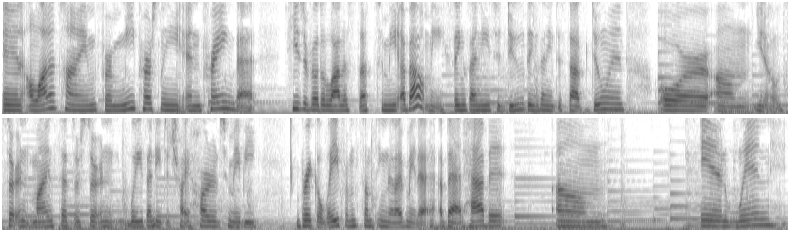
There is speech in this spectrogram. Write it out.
And a lot of time for me personally, and praying that He's revealed a lot of stuff to me about me, things I need to do, things I need to stop doing, or um, you know, certain mindsets or certain ways I need to try harder to maybe break away from something that I've made a, a bad habit. Um, and when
